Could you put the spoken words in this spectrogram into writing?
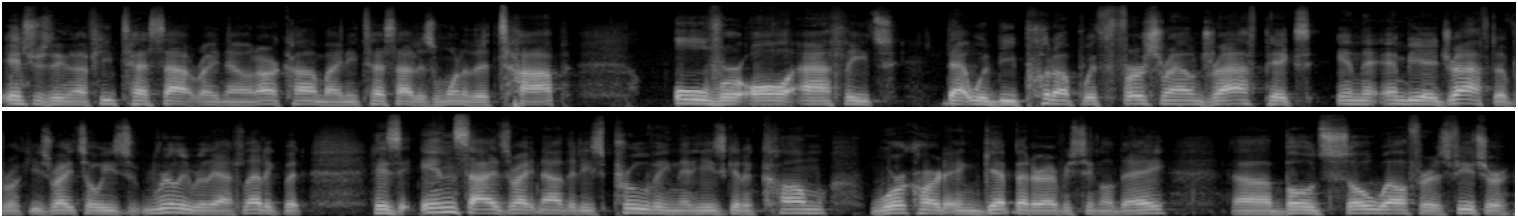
interesting enough, he tests out right now in our combine. He tests out as one of the top overall athletes that would be put up with first round draft picks in the NBA draft of rookies, right? So he's really, really athletic, but his insides right now that he's proving that he's to come, work hard, and get better every single day uh, bodes so well for his future.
